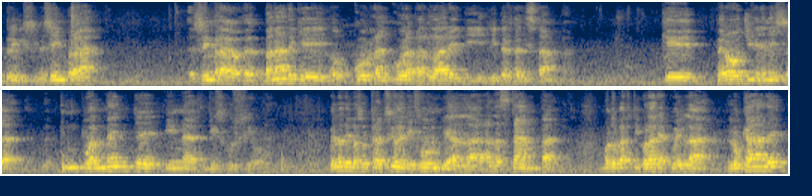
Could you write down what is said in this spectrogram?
brevissime. Sembra, sembra eh, banale che occorra ancora parlare di libertà di stampa, che però oggi viene messa puntualmente in discussione. Quella della sottrazione dei fondi alla, alla stampa, in modo particolare a quella locale,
